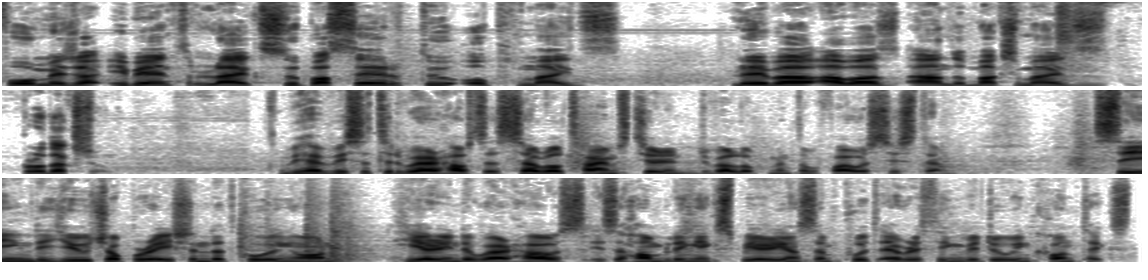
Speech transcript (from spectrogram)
for major events like super sale to optimize labor hours and maximize production. We have visited warehouses several times during the development of our system. Seeing the huge operation that's going on here in the warehouse is a humbling experience and put everything we do in context.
